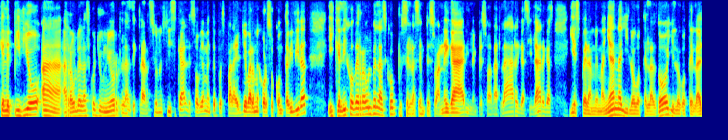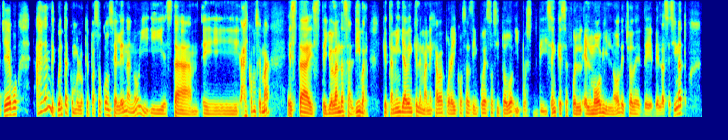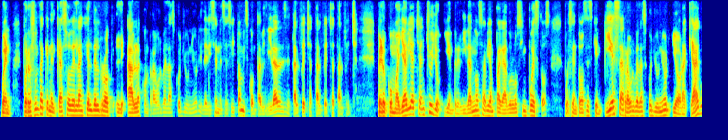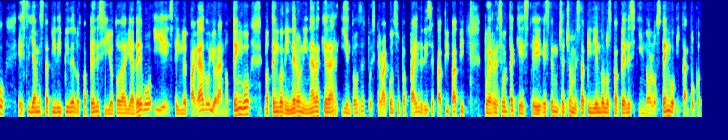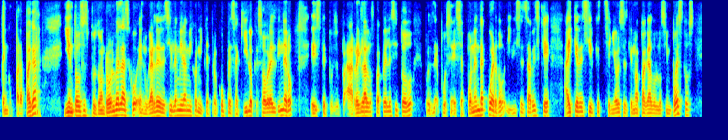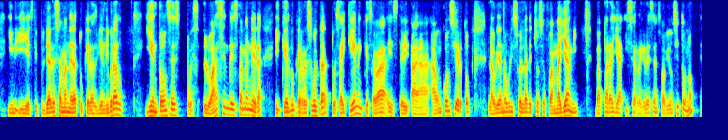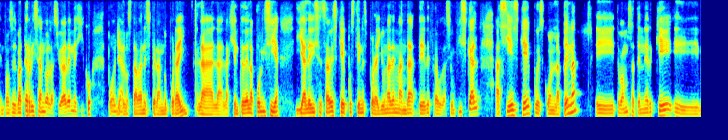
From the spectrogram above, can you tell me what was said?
que le pidió a, Raúl Velasco Jr. las declaraciones fiscales, obviamente, pues para él llevar mejor su contabilidad, y que el hijo de Raúl Velasco, pues se las empezó a negar y le empezó a dar largas y largas, y espérame mañana, y luego te las doy, y luego te las llevo. Hagan de cuenta como lo que pasó con Selena, ¿no? Y, y esta, eh, ay, ¿cómo se llama? Esta, este, Yolanda Saldívar, que también ya ven que le manejaba por ahí cosas de impuestos y todo, y pues dicen que ese fue el, móvil, ¿no? De hecho, del asesinato. Bueno, pues resulta que en el caso del Ángel del Rock le habla con Raúl Velasco Jr. y le dice, necesito mis contabilidades de tal fecha, tal fecha, tal fecha. Pero como allá había chanchullo y en realidad no se habían pagado los impuestos, pues entonces que empieza Raúl Velasco Jr. y ahora qué hago? Este ya me está pide y pide los papeles y yo todavía debo y este y no he pagado y ahora no tengo, no tengo dinero ni nada que dar y entonces pues que va con su papá y le dice, papi, papi, pues resulta que este, este muchacho me está pidiendo los papeles y no los tengo y tampoco tengo para pagar. Y entonces pues don Raúl Velasco, en lugar de decirle, mira, mijo, ni te preocupes, aquí lo que sobra es dinero, este, pues arregla los papeles y todo, pues, pues eh, se ponen de acuerdo y dicen, ¿sabes qué? Hay que decir que este señor es el que no ha pagado los impuestos y, este, pues ya de esa manera tú quedas bien librado. Y entonces, pues lo hacen de esta manera y ¿qué es lo que resulta? Pues ahí tienen que se va este, a un concierto Laureano Brizuela, de hecho, se fue a Miami, va para allá y se regresa en su avioncito, ¿no? Entonces va aterrizando a la Ciudad de México, pues ya lo estaban esperando por ahí, la, la, la gente de la policía, y ya le dice, ¿sabes qué? Pues tienes por ahí una demanda de defraudación fiscal, así es que, pues con la pena, eh, te vamos a tener que eh,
